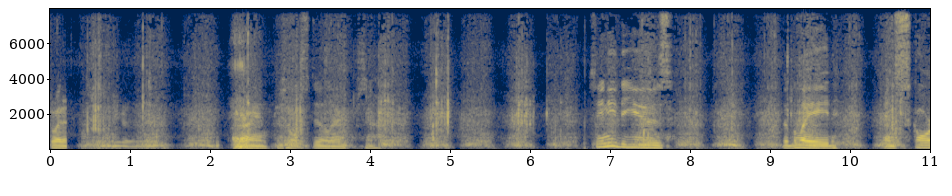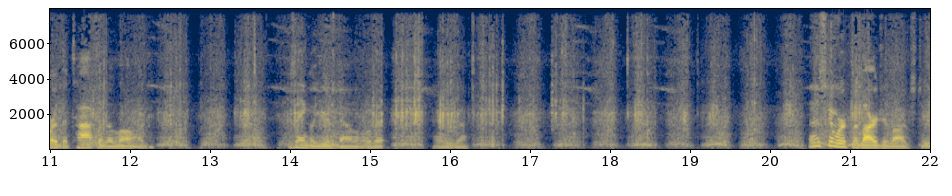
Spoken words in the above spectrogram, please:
What it just hold still there. So. so you need to use the blade and score the top of the log. Just angle yours down a little bit. There you go. And this can work with larger logs too.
